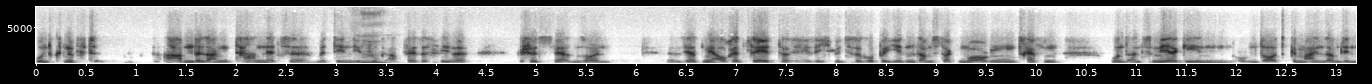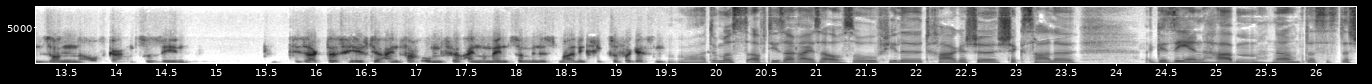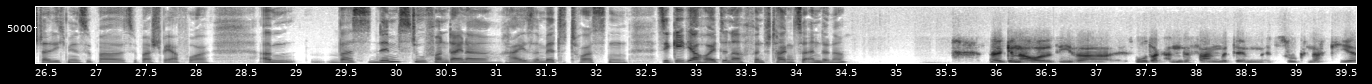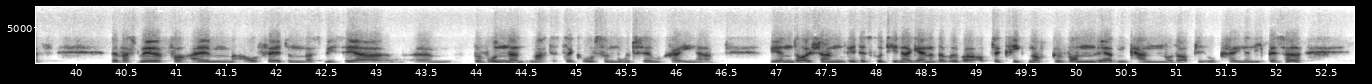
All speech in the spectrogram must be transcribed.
und knüpft abendelang Tarnnetze, mit denen die hm. Flugabwehrsysteme geschützt werden sollen. Sie hat mir auch erzählt, dass sie sich mit dieser Gruppe jeden Samstagmorgen treffen und ans Meer gehen, um dort gemeinsam den Sonnenaufgang zu sehen. Sie sagt, das hilft dir einfach, um für einen Moment zumindest mal den Krieg zu vergessen. Du musst auf dieser Reise auch so viele tragische Schicksale gesehen haben. Ne? Das, ist, das stelle ich mir super, super schwer vor. Ähm, was nimmst du von deiner Reise mit, Thorsten? Sie geht ja heute nach fünf Tagen zu Ende, ne? Äh, genau, sie war ist Montag angefangen mit dem Zug nach Kiew. Was mir vor allem auffällt und was mich sehr ähm, bewundernd macht, ist der große Mut der Ukrainer. Wir in Deutschland, wir diskutieren ja gerne darüber, ob der Krieg noch gewonnen werden kann oder ob die Ukraine nicht besser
